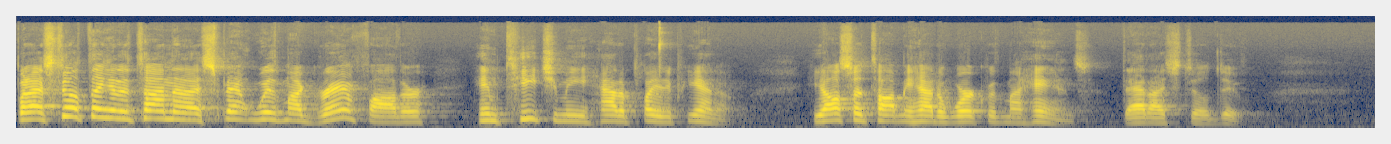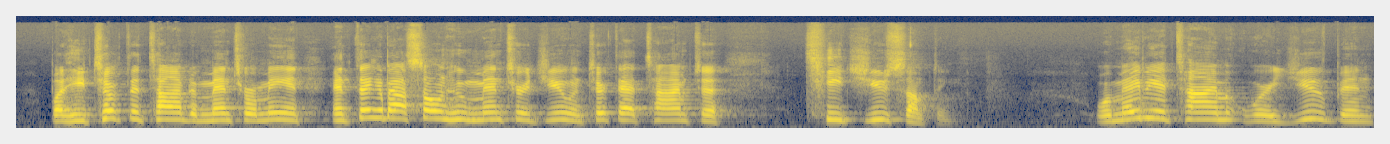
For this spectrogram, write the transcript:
But I still think of the time that I spent with my grandfather, him teaching me how to play the piano. He also taught me how to work with my hands. That I still do. But he took the time to mentor me. And, and think about someone who mentored you and took that time to teach you something. Or maybe a time where you've been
